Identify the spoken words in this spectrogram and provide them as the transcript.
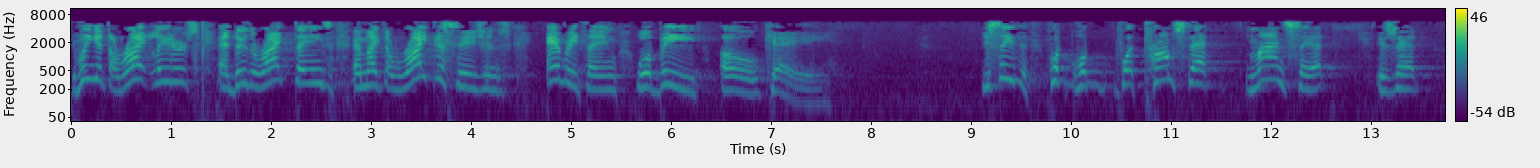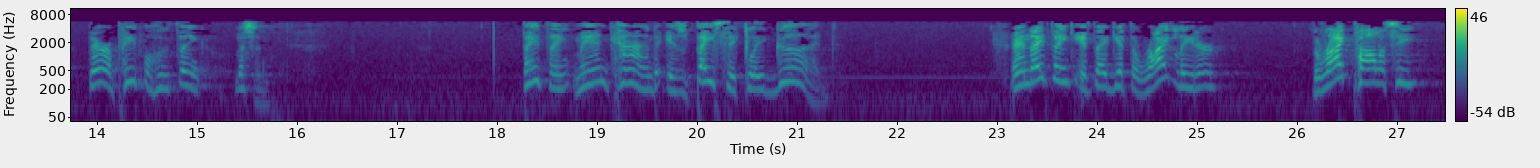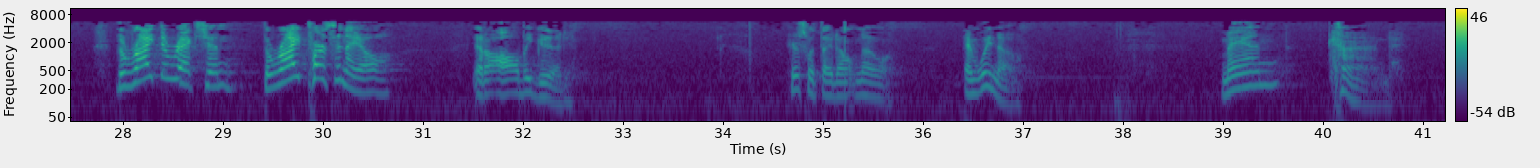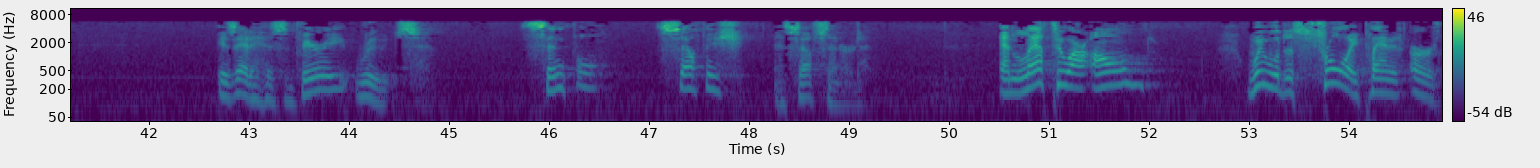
If we can get the right leaders and do the right things and make the right decisions, everything will be okay. You see, what, what, what prompts that mindset is that there are people who think, listen, they think mankind is basically good. And they think if they get the right leader, the right policy, the right direction, the right personnel, it'll all be good. Here's what they don't know, and we know mankind is at his very roots sinful, selfish, and self centered. And left to our own, we will destroy planet Earth.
